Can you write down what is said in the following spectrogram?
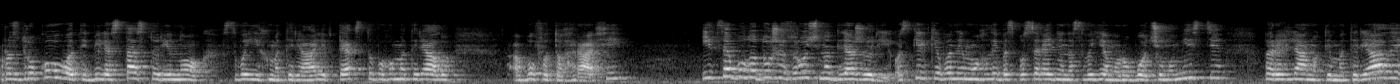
роздруковувати біля 100 сторінок своїх матеріалів, текстового матеріалу або фотографій. І це було дуже зручно для журі, оскільки вони могли безпосередньо на своєму робочому місці переглянути матеріали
